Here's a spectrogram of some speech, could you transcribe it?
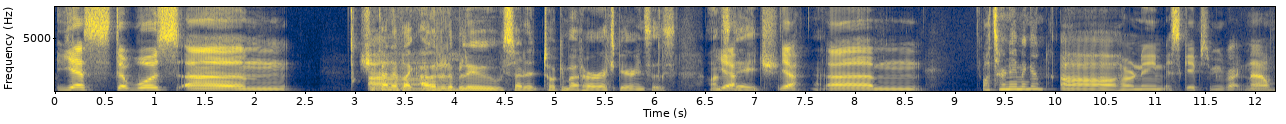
Yes, there was. Um, She kind of like out of the blue started talking about her experiences on yeah, stage. Yeah. Um, What's her name again? Uh, her name escapes me right now.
